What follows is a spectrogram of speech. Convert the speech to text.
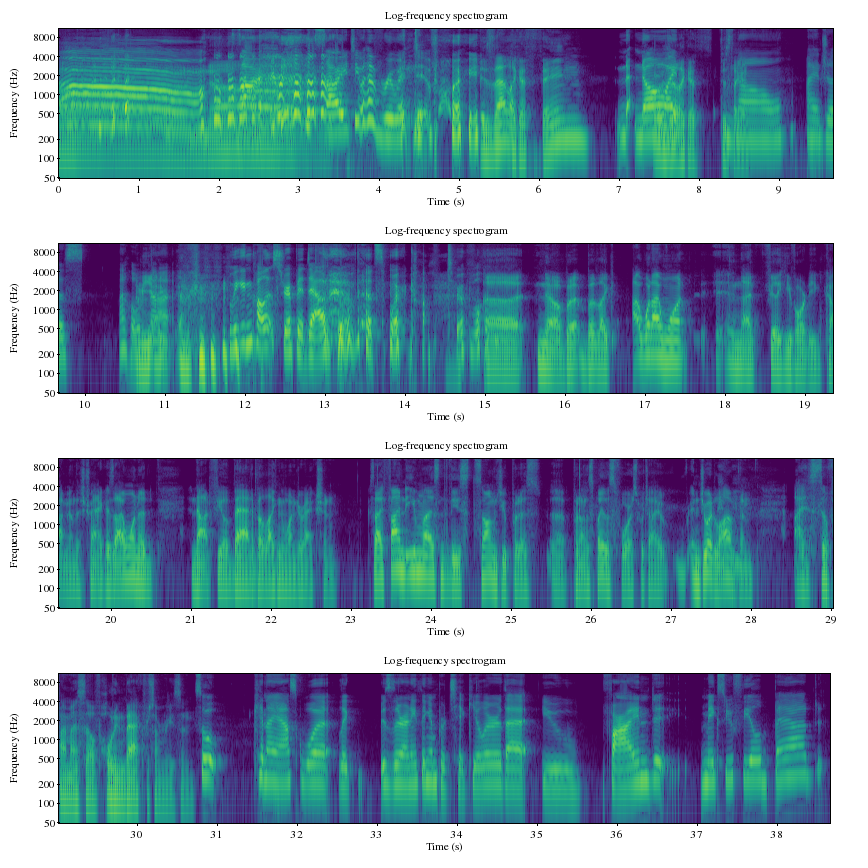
Oh no! Sorry. Sorry to have ruined it for you. Is that like a thing? N- or no, is I that like a just like no. I just I hope? I mean, not. I, we can call it strip it down if that's more comfortable. uh, no, but but like I, what I want, and I feel like you've already caught me on this track, is I want to not feel bad about liking One Direction. Because I find even when I listen to these songs you put us uh, put on this playlist for us, which I enjoyed a lot of them, I still find myself holding back for some reason. so, can I ask what like is there anything in particular that you find makes you feel bad?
